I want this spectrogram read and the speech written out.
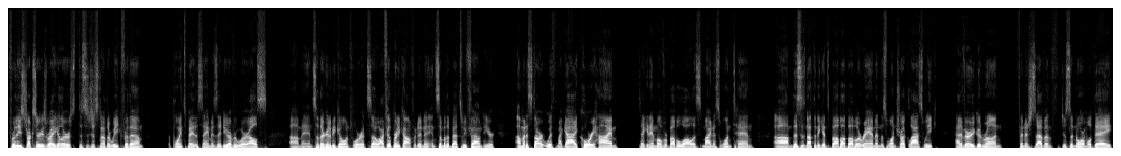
for these Truck Series regulars, this is just another week for them. The points pay the same as they do everywhere else. Um, and so they're going to be going for it. So I feel pretty confident in, in some of the bets we found here. I'm going to start with my guy, Corey Heim, taking him over Bubba Wallace minus 110. Um, this is nothing against Bubba. Bubba ran in this one truck last week, had a very good run, finished seventh, just a normal day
